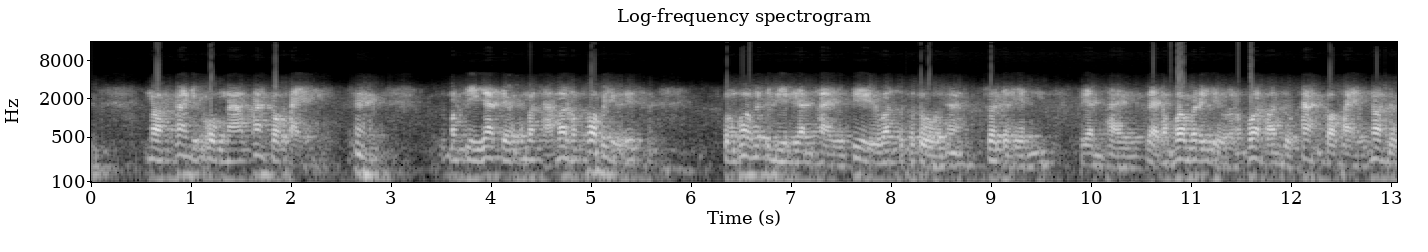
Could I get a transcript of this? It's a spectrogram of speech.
ำนอนข้างอยู่โองน้ำข้างกอไผ่บางทีญาติโยมก็มาถามว่าหลวงพ่อไปอยู่ที่หลวงพ่อก็จะมีเรือนไทยที่วัดสุกโตนะก็จะเห็นเรือนไทยแต่หลวงพ่อไม่ได้อยู่หลวงพ่อนอนอยู่ข้างกอไผ่นอนอยู่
